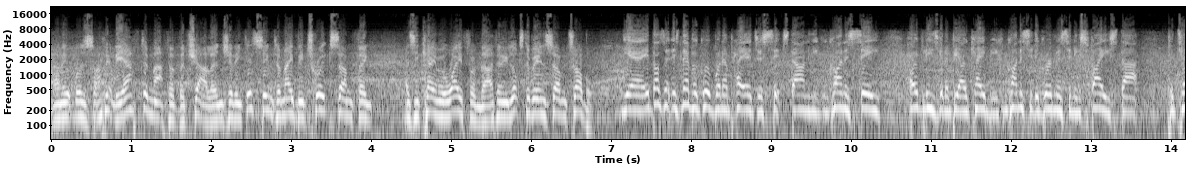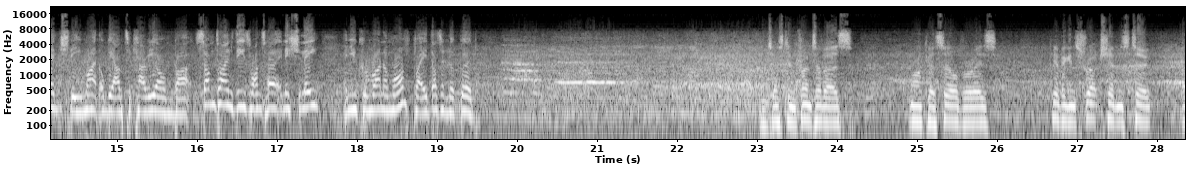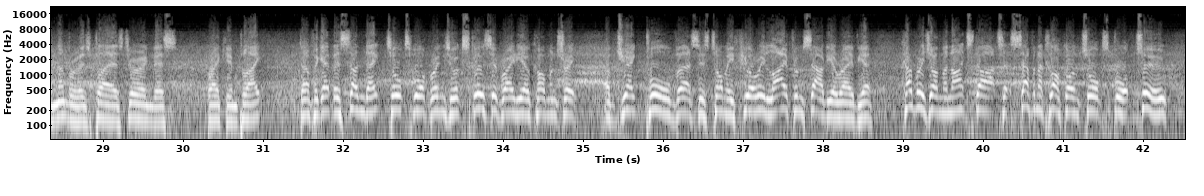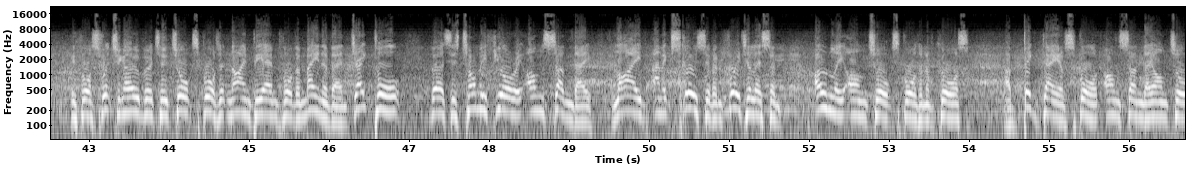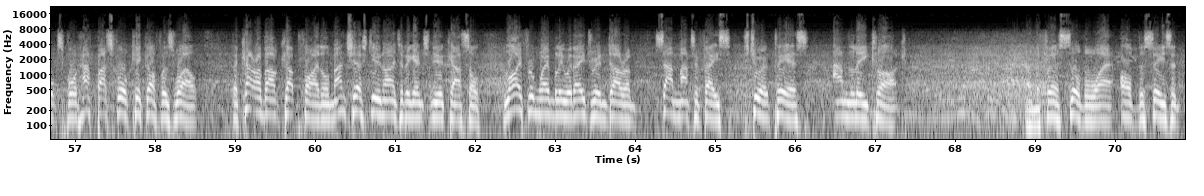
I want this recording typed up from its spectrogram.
and it was, I think, the aftermath of the challenge, and he did seem to maybe tweak something as he came away from that, and he looks to be in some trouble. Yeah, it doesn't. It's never good when a player just sits down, and you can kind of see. Hopefully, he's going to be okay, but you can kind of see the grimace in his face that potentially he might not be able to carry on. But sometimes these ones hurt initially, and you can run them off, but it doesn't look good. And just in front of us, Marco Silva is giving instructions to a number of his players during this break in play. Don't forget this Sunday, TalkSport brings you exclusive radio commentary of Jake Paul versus Tommy Fury live from Saudi Arabia. Coverage on the night starts at 7 o'clock on TalkSport 2. before switching over to Talk Sport at 9 p.m. for the main event. Jake Paul versus Tommy Fury on Sunday, live and exclusive and free to listen only on Talk Sport. And of course, a big day of sport on Sunday on Talk Sport. Half past four kick-off as well. The Carabao Cup final, Manchester United against Newcastle, live from Wembley with Adrian Durham, Sam Matterface, Stuart Pearce, and Lee Clark. And the first silverware of the season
